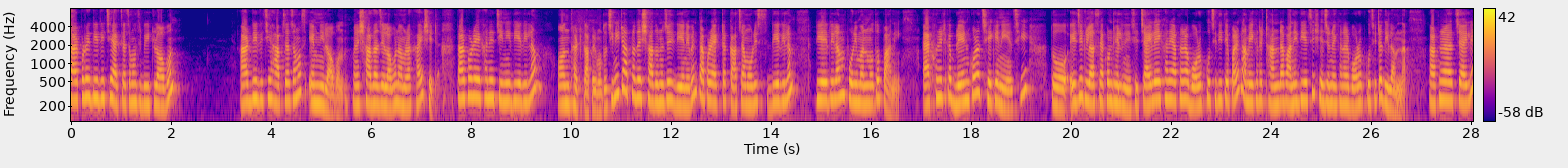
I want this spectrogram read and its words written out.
তারপরে দিয়ে দিচ্ছি এক চা চামচ বিট লবণ। আর দিয়ে দিচ্ছি হাফ চা চামচ এমনি লবণ মানে সাদা যে লবণ আমরা খাই সেটা। তারপরে এখানে চিনি দিয়ে দিলাম ওয়ান থার্ড কাপের মতো। চিনিটা আপনাদের স্বাদ অনুযায়ী দিয়ে নেবেন। তারপরে একটা কাঁচা মরিচ দিয়ে দিলাম। দিয়ে দিলাম পরিমাণ মতো পানি। এখন এটাকে ব্লেন্ড করে ছেঁকে নিয়েছি। তো এই যে গ্লাসে এখন ঢেলে নিয়েছি, চাইলে এখানে আপনারা বরফ কুচি দিতে পারেন। আমি এখানে ঠান্ডা পানি দিয়েছি, সেজন্য এখানে আর বরফ কুচিটা দিলাম না। আপনারা চাইলে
